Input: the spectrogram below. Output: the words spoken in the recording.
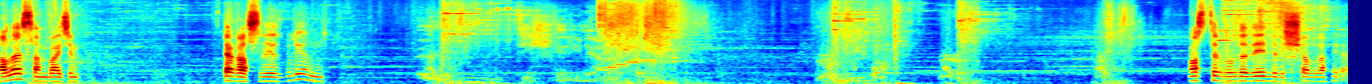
Alırsan bacım. Bir de kaslıyoruz biliyor musun? Master burada değildir inşallah ya.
